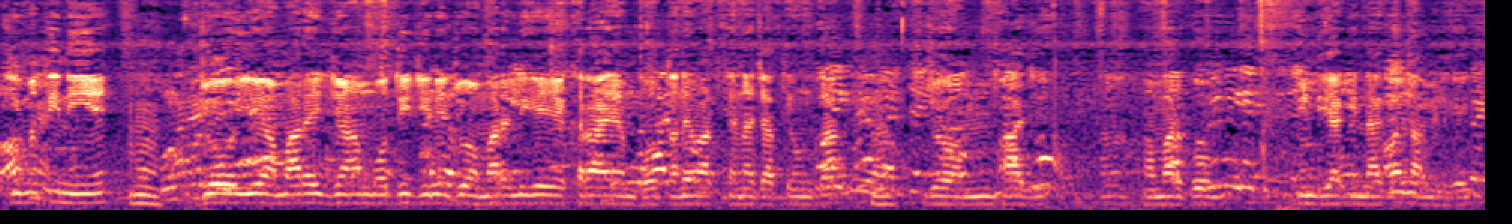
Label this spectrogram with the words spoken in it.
कीमत ही नहीं है जो ये हमारे जहाँ मोदी जी ने जो हमारे लिए ये करा है हम बहुत धन्यवाद कहना चाहते हैं उनका जो हम आज हमारे को इंडिया की नागरिकता मिल गई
